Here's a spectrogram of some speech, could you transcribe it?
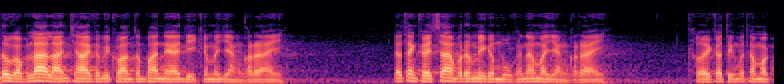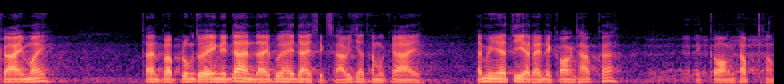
ลูกกับพระหลานชายเคยมีความสัมพันธ์ในอดีตกันมาอย่างไร แล้วท่านเคยสร้างบารมีกับหมู่คณะมาอย่างไร เคยก็ถึงพระธรรมกายไหม ท่านปรับปรุงตัวเองในด้านใดเพื่อให้ได้ศึกษาวิชาธรรมกาย และมีหน้าที่อะไรในกองทัพคะ ในกองทัพธรรม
